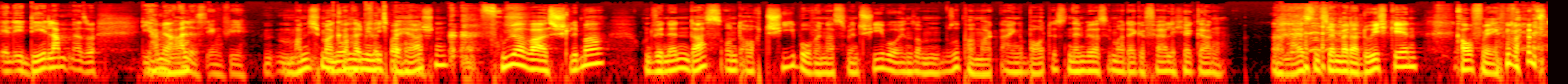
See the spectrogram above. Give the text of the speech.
LED-Lampen? Also die haben ja, Ja. alles irgendwie. Manchmal nur kann halt ich mich nicht beherrschen. Früher war es schlimmer und wir nennen das und auch Chibo, wenn das, wenn Chibo in so einem Supermarkt eingebaut ist, nennen wir das immer der gefährliche Gang. Weil meistens, wenn wir da durchgehen, kaufen wir irgendwas.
